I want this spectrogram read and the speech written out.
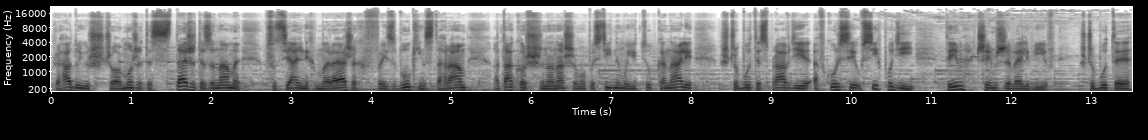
пригадую, що можете стежити за нами в соціальних мережах Facebook, Instagram, а також на нашому постійному youtube каналі, щоб бути справді в курсі всіх подій, тим, чим живе Львів, щоб бути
